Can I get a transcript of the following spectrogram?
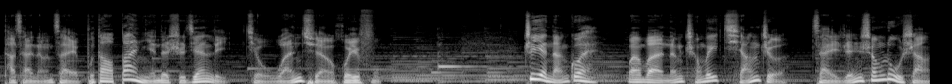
他才能在不到半年的时间里就完全恢复。这也难怪万万能成为强者，在人生路上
